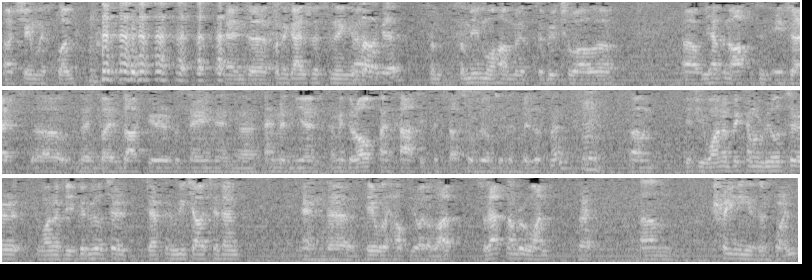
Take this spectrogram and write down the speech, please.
Uh, shameless plug. and uh, for the guys listening, It's uh, all good. Mohammed, Sabir Chawala. Uh, we have an office in Ajax uh, led by Zakir Hussain and uh, Ahmed Mian. I mean, they're all fantastic, successful realtors and businessmen. Mm. Um, if you want to become a realtor, if you want to be a good realtor, definitely reach out to them, and uh, they will help you out a lot. So that's number one. Right. Um, training is important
